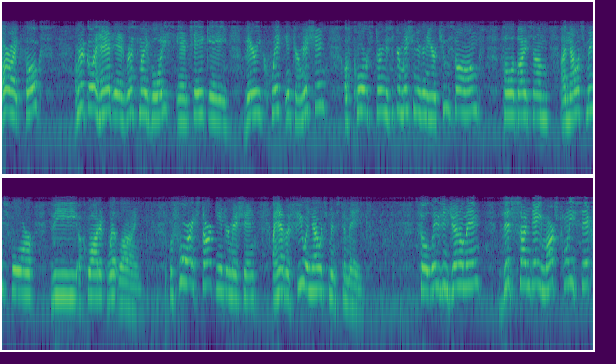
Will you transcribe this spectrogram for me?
Alright folks, I'm going to go ahead and rest my voice and take a very quick intermission. Of course, during this intermission you're going to hear two songs followed by some announcements for the aquatic wetline. Before I start the intermission, I have a few announcements to make. So, ladies and gentlemen, this Sunday, March 26,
